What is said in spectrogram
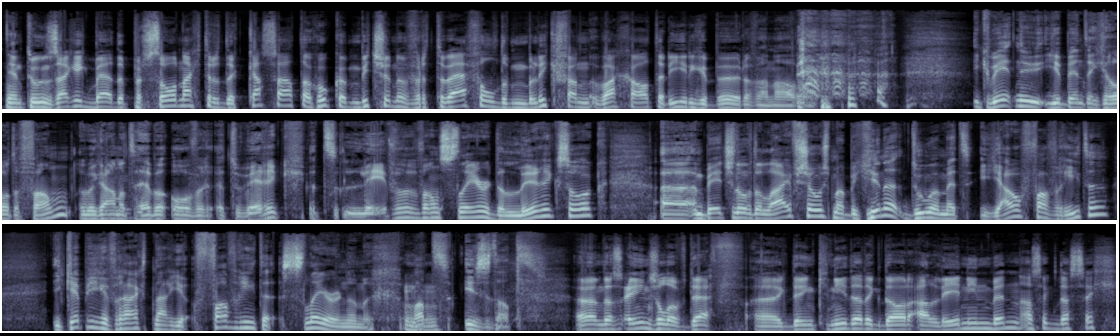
En toen zag ik bij de persoon achter de kassa toch ook een beetje een vertwijfelde blik van wat gaat er hier gebeuren vanavond? Ik weet nu, je bent een grote fan. We gaan het hebben over het werk, het leven van Slayer, de lyrics ook. Eh, een beetje over de live shows, maar beginnen doen we met jouw favoriete. Ik heb je gevraagd naar je favoriete Slayer-nummer. Wat is dat? Ehm, dat is Angel of Death. Eh, ik denk niet dat ik daar alleen in ben als ik dat zeg.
